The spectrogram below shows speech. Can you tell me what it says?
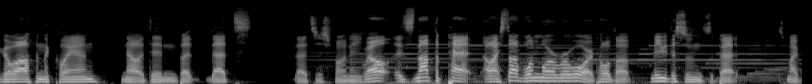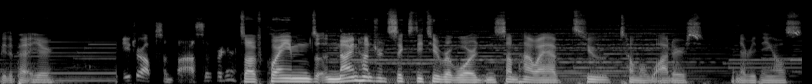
go off in the clan? No, it didn't, but that's that's just funny. Well, it's not the pet. Oh, I still have one more reward. Hold up. Maybe this one's the pet. This might be the pet here. Did you drop some boss over here? So I've claimed 962 rewards, and somehow I have two Toma Waters and everything else.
